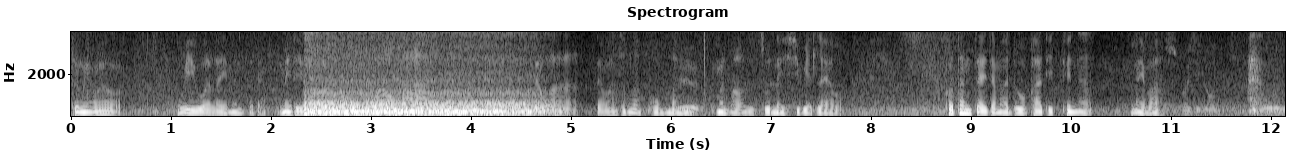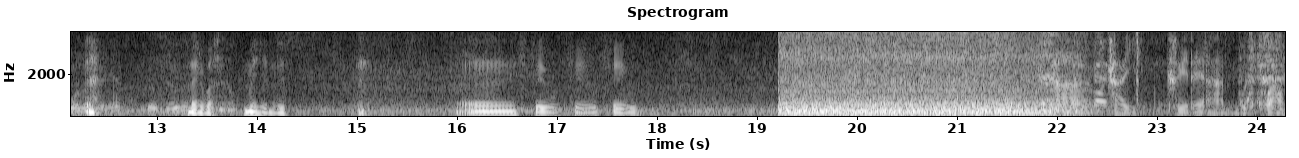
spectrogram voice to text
ถึงแม้ว่าวิวอะไรมันจะแบบไม่ได้ว้าวมาก แต่ว่าแต่ว่าสำหรับผมมันมันว้าวสุดๆในชีวิตแล้ว ก็ตั้งใจจะมาดูพระอาทิตย์ขึ้นนะไหนวะ Where's he gone? Order one over here. Go to the other ไหน side. วะ ไม่เห็นเลย เอ้ยเฟลเฟลเฟลถ้าใครเคยได้อ่านบทความ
